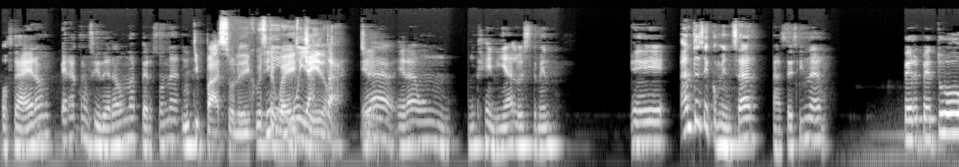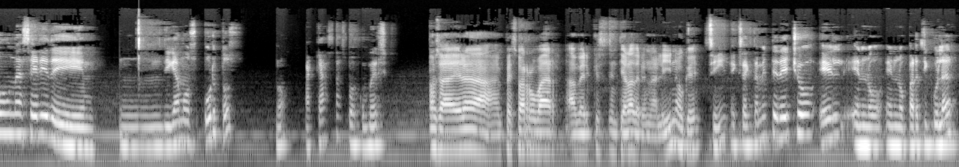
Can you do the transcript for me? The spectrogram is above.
O sea, era, un- era considerado una persona Un tipazo, le dijo este güey, muy chido. Sí. Era, era un, un genial este men. Eh, antes de comenzar a asesinar, perpetuó una serie de, mm, digamos, hurtos, ¿no? A casas o a comercios. O sea, era. empezó a robar a ver qué se sentía la adrenalina o qué. Sí, exactamente. De hecho, él en lo, en lo particular,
